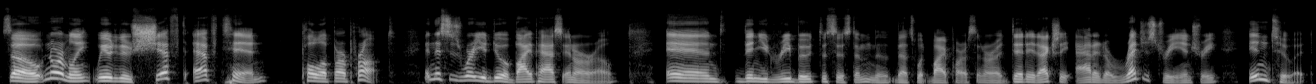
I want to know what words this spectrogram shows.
So normally we would do Shift F10, pull up our prompt. And this is where you do a bypass NRO and then you'd reboot the system. That's what bypass NRO did. It actually added a registry entry into it,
